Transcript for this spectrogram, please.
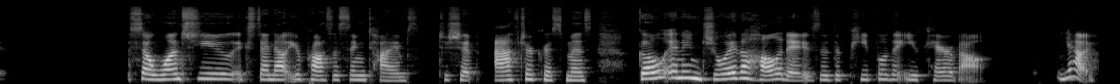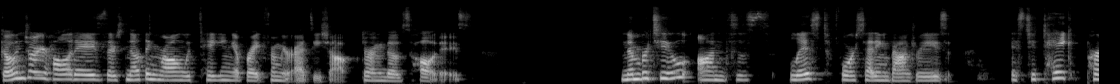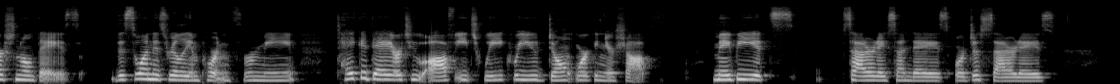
so once you extend out your processing times to ship after Christmas, go and enjoy the holidays with the people that you care about. Yeah, go enjoy your holidays. There's nothing wrong with taking a break from your Etsy shop during those holidays. Number two on this list for setting boundaries is to take personal days. This one is really important for me. Take a day or two off each week where you don't work in your shop. Maybe it's Saturday, Sundays, or just Saturdays,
